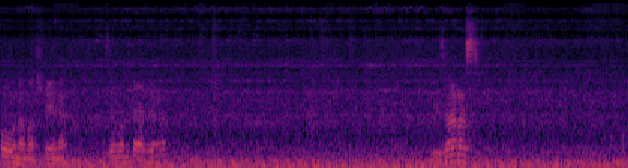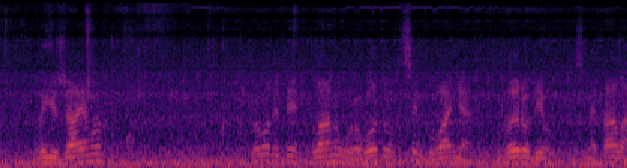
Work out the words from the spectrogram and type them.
повна машина завантажена. І зараз виїжджаємо проводити планову роботу цинкування виробів з метала,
